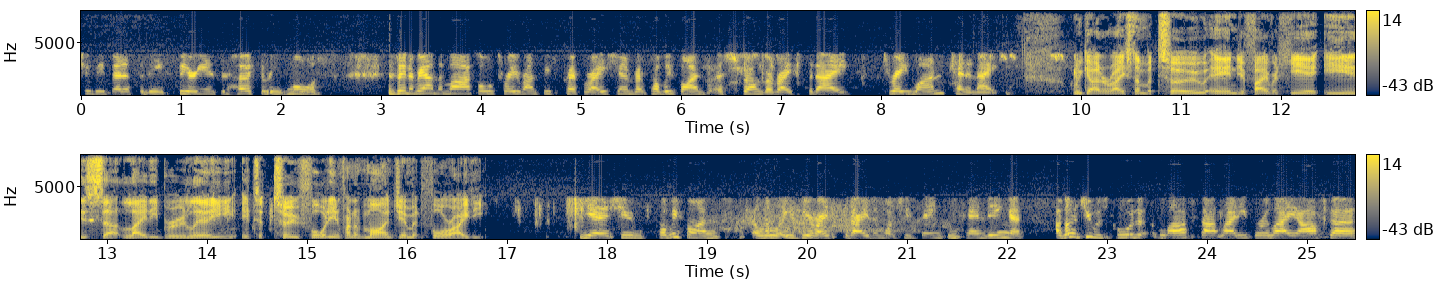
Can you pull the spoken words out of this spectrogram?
She'll be better for the experience. And Hercules Morse has been around the mark all three runs this preparation, but probably finds a stronger race today. 3 1, 10 and 8. We go to race number two, and your favourite here is uh, Lady Brulee. It's at 240 in front of My Gem at 480. Yeah, she probably finds a little easier race today than what she's been contending. I thought she was good last start, Lady Brulee, after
